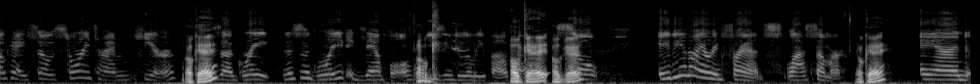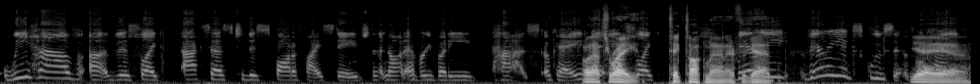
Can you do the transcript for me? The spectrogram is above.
Okay, so story time here. Okay. This is a great. This is a great example Okay. using Dua Lipa. Okay, okay. So, AB and I are in France last summer, Okay? and we have uh, this like access to this Spotify stage that not everybody has. Okay. Oh, that's It- right. Like TikTok man, I forget. very, very exclusive. Yeah, okay? yeah.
